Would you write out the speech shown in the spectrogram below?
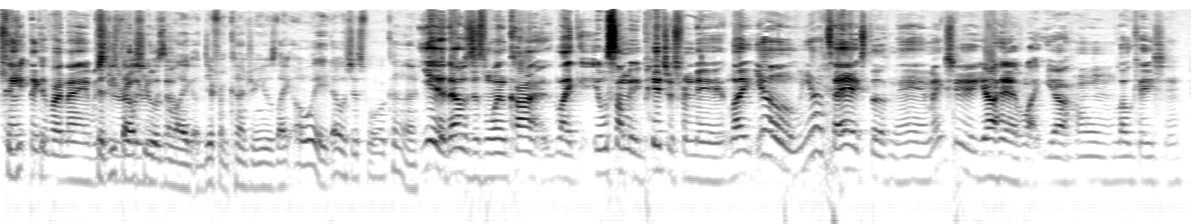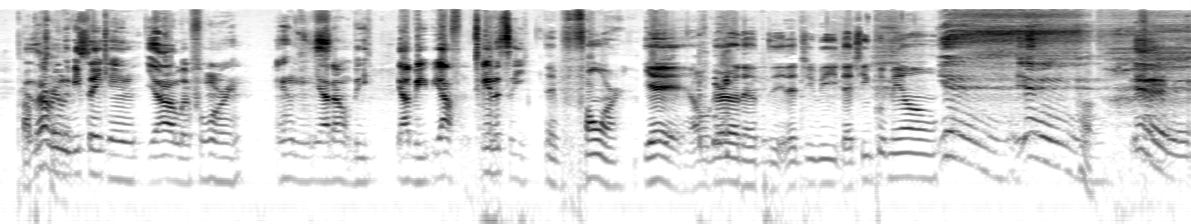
can't you- think of her name, but Because you thought really, she really was in dope. like a different country, and you was like, "Oh wait, that was just for a con." Yeah, that was just one con. Like it was so many pictures from there. Like, yo, y'all tag stuff, man, make sure y'all have like your home location. Cause Proper I really be thinking y'all are foreign and y'all don't be. Y'all be y'all from Tennessee. They foreign. Yeah, old girl that that you be that you put me on. Yeah, yeah, yeah,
